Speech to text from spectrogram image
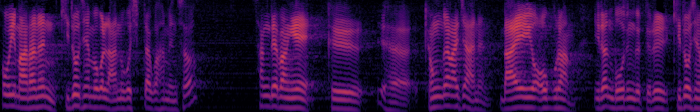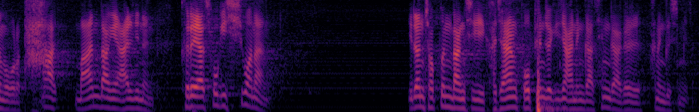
소위 말하는 기도 제목을 나누고 싶다고 하면서 상대방의 그 어, 경건하지 않은 나의 억울함 이런 모든 것들을 기도 제목으로 다 만방에 알리는 그래야 속이 시원한 이런 접근 방식이 가장 보편적이지 않은가 생각을 하는 것입니다.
